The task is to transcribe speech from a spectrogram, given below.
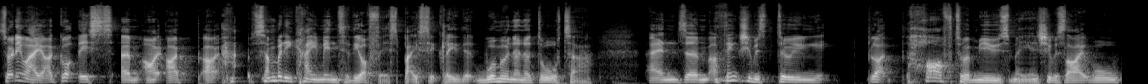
So anyway, I got this. Um, I, I, I, somebody came into the office, basically, the woman and a daughter, and um, I think she was doing like half to amuse me, and she was like, "Well,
